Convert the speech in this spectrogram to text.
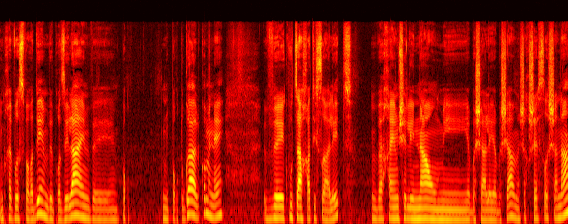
עם חבר'ה ספרדים וברזילאים ומפורטוגל, כל מיני, וקבוצה אחת ישראלית. והחיים שלי נעו מיבשה ליבשה במשך 16 שנה.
